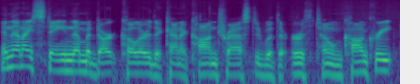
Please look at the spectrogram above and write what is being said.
And then I stained them a dark color that kind of contrasted with the earth tone concrete.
